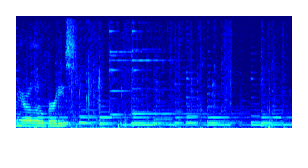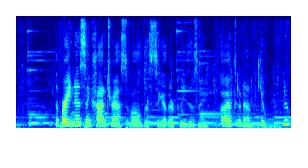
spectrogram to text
I hear all the little birdies. The brightness and contrast of all this together pleases me. Oh, I have to go down. Q. Bloop.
